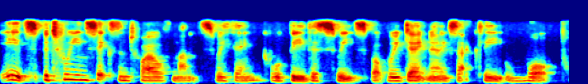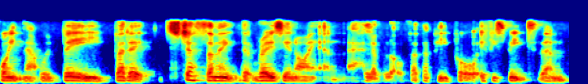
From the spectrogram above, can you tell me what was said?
it's between six and 12 months, we think, will be the sweet spot. We don't know exactly what point that would be, but it's just something that Rosie and I, and a hell of a lot of other people, if you speak to them,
